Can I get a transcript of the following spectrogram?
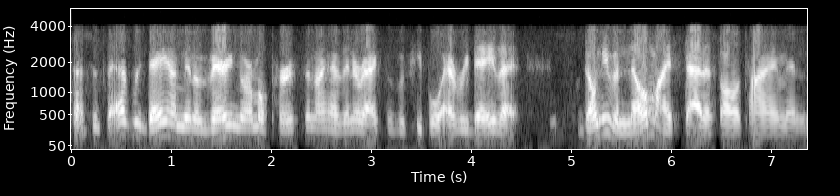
that's just every day. I'm in a very normal person. I have interactions with people every day that don't even know my status all the time, and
